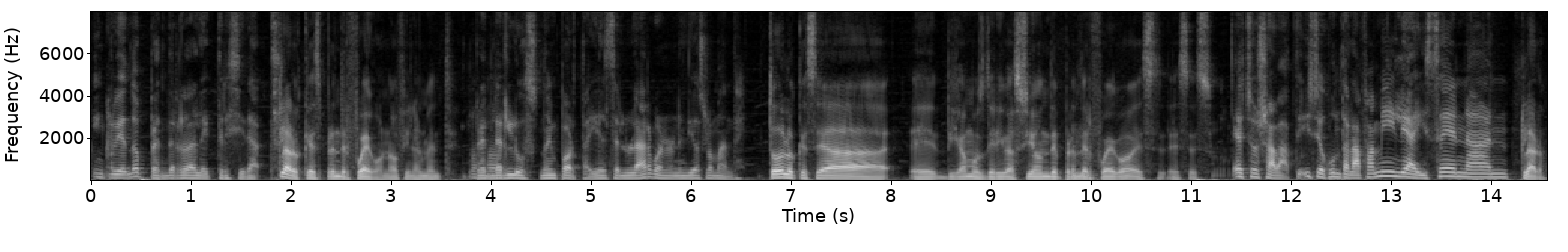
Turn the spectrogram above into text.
Incluyendo prender la electricidad. Claro que es prender fuego, ¿no? Finalmente. Prender luz, no importa. Y el celular, bueno, ni Dios lo mande. Todo lo que sea, eh, digamos, derivación de prender fuego es, es eso. Hecho Shabbat. Y se junta la familia y cenan. Claro,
